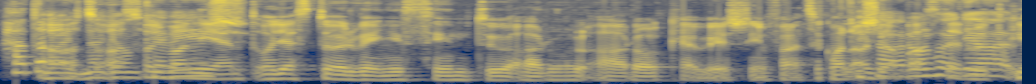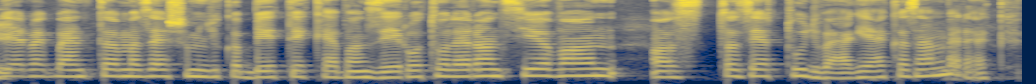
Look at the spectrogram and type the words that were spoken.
Hát az, az hogy van ilyen, hogy ez törvényi szintű, arról, arról kevés információ van. És arról, az hogy a ki... gyermekbántalmazásra mondjuk a BTK-ban zéró tolerancia van, azt azért úgy vágják az emberek?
